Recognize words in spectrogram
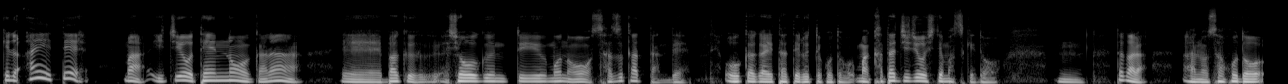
けどあえてまあ一応天皇から、えー幕府将軍っていうものを授かったんでお伺い立てるってことをまあ形上してますけど、うん、だからあのさほど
